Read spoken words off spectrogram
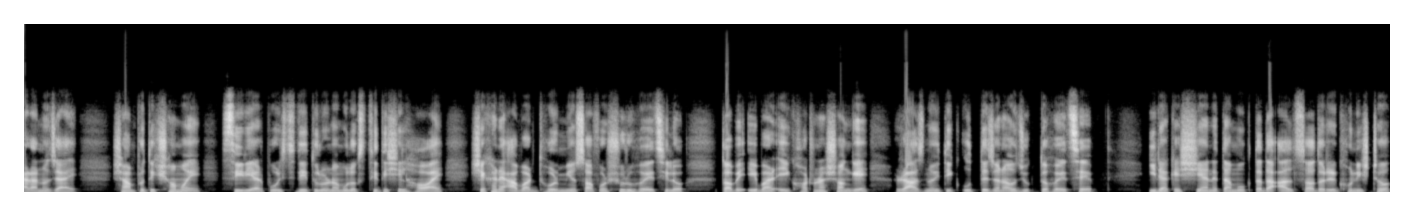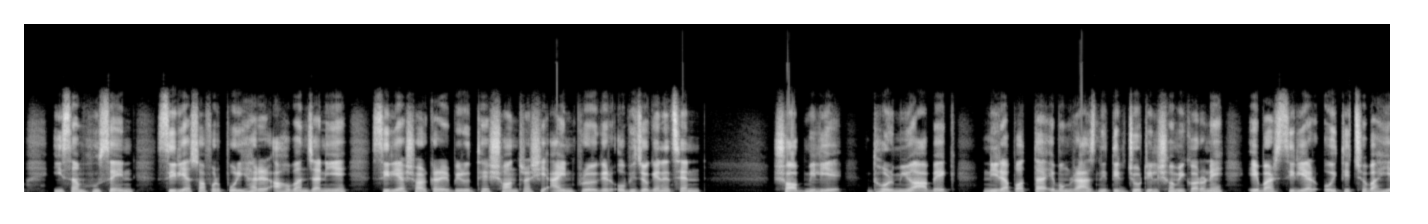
এড়ানো যায়। সাম্প্রতিক সময়ে সিরিয়ার পরিস্থিতি তুলনামূলক স্থিতিশীল হওয়ায় সেখানে আবার ধর্মীয় সফর শুরু হয়েছিল, তবে এবার এই ঘটনার সঙ্গে রাজনৈতিক উত্তেজনাও যুক্ত হয়েছে। ইরাকের শিয়া নেতা মুক্তাদা আল সদরের ঘনিষ্ঠ ইসাম হুসেইন সিরিয়া সফর পরিহারের আহ্বান জানিয়ে সিরিয়া সরকারের বিরুদ্ধে সন্ত্রাসী আইন প্রয়োগের অভিযোগ এনেছেন। সব মিলিয়ে ধর্মীয় আবেগ, নিরাপত্তা এবং রাজনীতির জটিল সমীকরণে এবার সিরিয়ার ঐতিহ্যবাহী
